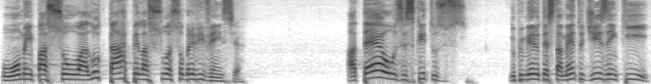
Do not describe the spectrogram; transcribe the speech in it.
o homem passou a lutar pela sua sobrevivência. Até os escritos do Primeiro Testamento dizem que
